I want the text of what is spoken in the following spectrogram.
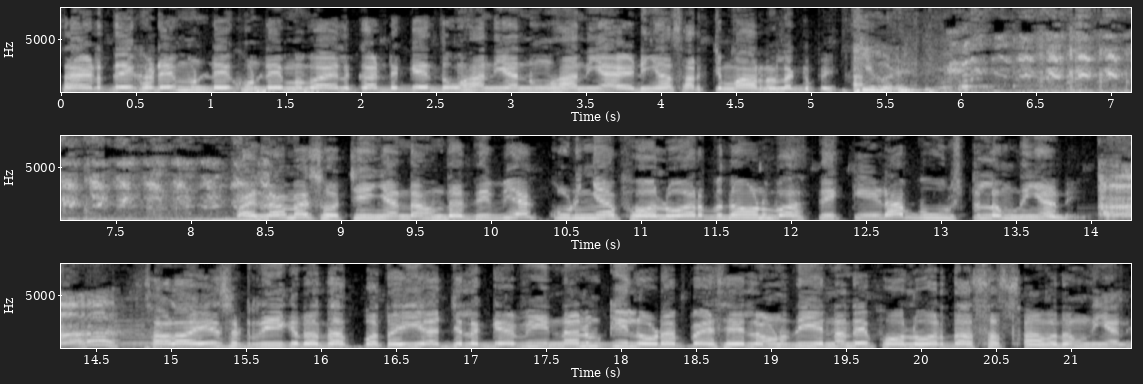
ਸਾਈਡ ਤੇ ਖੜੇ ਮੁੰਡੇ ਖੁੰਡੇ ਮੋਬਾਈਲ ਕੱਢ ਕੇ ਦੋਹਾਂ ਦੀਆਂ ਨੂਹਾਂ ਦੀਆਂ ਆਈਡੀਆਂ ਸਰਚ ਮਾਰਨ ਲੱਗ ਪਏ। ਪਹਿਲਾਂ ਮੈਂ ਸੋਚੀ ਜਾਂਦਾ ਹੁੰਦਾ ਸੀ ਵੀ ਆ ਕੁੜੀਆਂ ਫੋਲੋਅਰ ਵਧਾਉਣ ਵਾਸਤੇ ਕਿਹੜਾ ਬੂਸਟ ਲਾਉਂਦੀਆਂ ਨੇ। ਸਾਲਾ ਇਹ ਸਟ੍ਰੀਕ ਦਾ ਤਾਂ ਪਤਾ ਹੀ ਅੱਜ ਲੱਗਿਆ ਵੀ ਇਹਨਾਂ ਨੂੰ ਕੀ ਲੋੜ ਹੈ ਪੈਸੇ ਲਾਉਣ ਦੀ ਇਹਨਾਂ ਦੇ ਫੋਲੋਅਰ ਦਾ ਸੱਸਾਂ ਵਧਾਉਂਦੀਆਂ ਨੇ।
